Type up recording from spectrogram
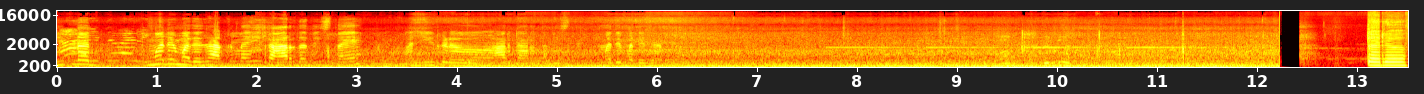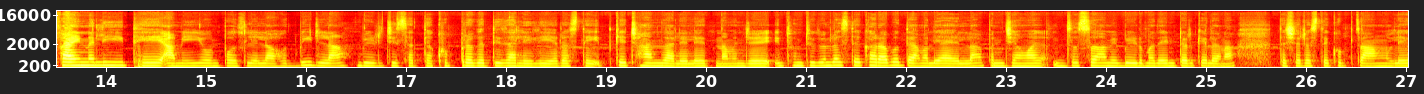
इकडं मध्ये मध्ये झाकलंय इथं अर्ध दिसतंय आणि इकडं अर्धा अर्ध दिसतंय. मध्ये मध्ये झाकलंय. तर फायनली इथे आम्ही येऊन पोहोचलेलो आहोत बीडला. बीडची सध्या खूप प्रगती झालेली आहे. रस्ते इतके छान झालेले आहेत ना म्हणजे इथून तिथून रस्ते खराब होते आम्हाला यायला. पण जेव्हा जसं आम्ही बीडमध्ये एंटर केलं ना तसे रस्ते खूप चांगले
